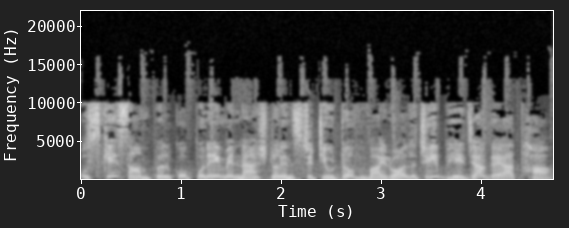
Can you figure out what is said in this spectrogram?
उसके सैंपल को पुणे में नेशनल इंस्टीट्यूट ऑफ़ वायरोलॉजी भेजा गया था।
